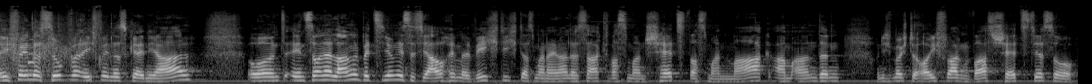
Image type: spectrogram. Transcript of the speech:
Ich finde das super, ich finde das genial. Und in so einer langen Beziehung ist es ja auch immer wichtig, dass man einander sagt, was man schätzt, was man mag am anderen. Und ich möchte euch fragen, was schätzt ihr so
